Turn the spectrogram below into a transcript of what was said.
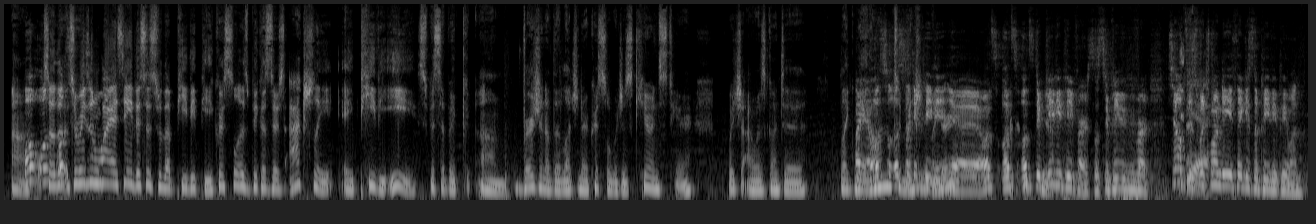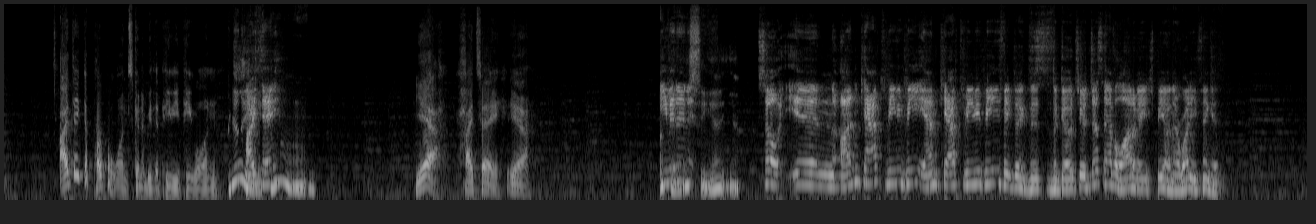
Uh, Well, well, so the, well- the reason why I say this is for the PvP crystal is because there's actually a PvE specific um, version of the legendary crystal, which is Kieran's tear, which I was going to like Wait, wait let's, let's to look at mention PvP. later. Yeah, yeah, yeah. Let's let's let's do Yeah. PvP first. Let's do PvP first. Tiltus, Yeah. which one do you think is the PvP one? I think the purple one's going to be the PvP one. Really? Haite? Oh, Yeah, Haite. Yeah, Even okay, I see. Yeah, yeah. so in uncapped PvP and capped PvP, you think like this is the go-to? It doesn't have a lot of HP on there. Why do you think it?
